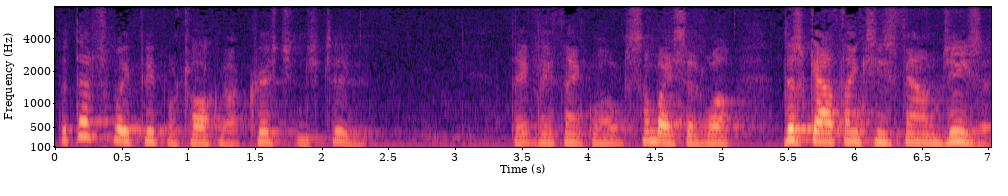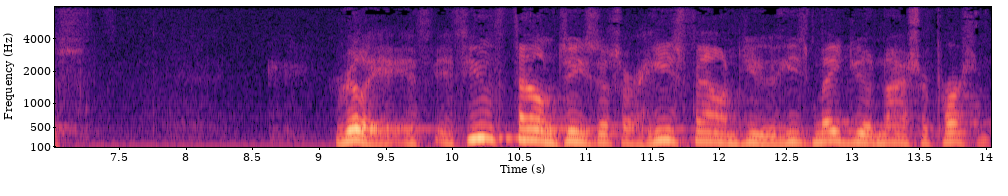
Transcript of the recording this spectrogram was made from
But that's the way people talk about Christians, too. They, they think, well, somebody says, well, this guy thinks he's found Jesus. Really, if, if you've found Jesus or he's found you, he's made you a nicer person.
